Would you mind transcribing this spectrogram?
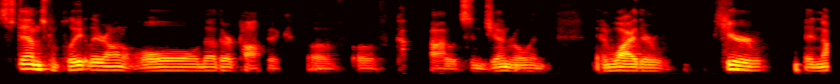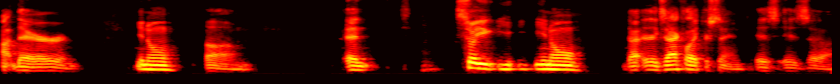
stems completely around a whole nother topic of of coyotes in general and and why they're here and not there and you know um and so you you, you know that exactly like you're saying is is uh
